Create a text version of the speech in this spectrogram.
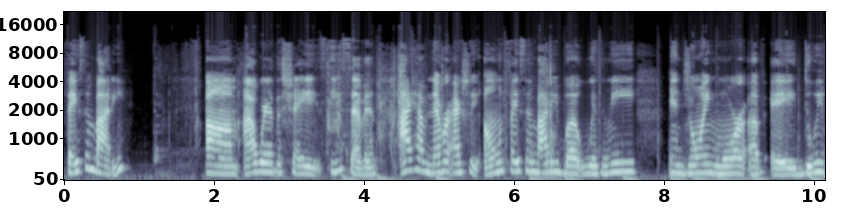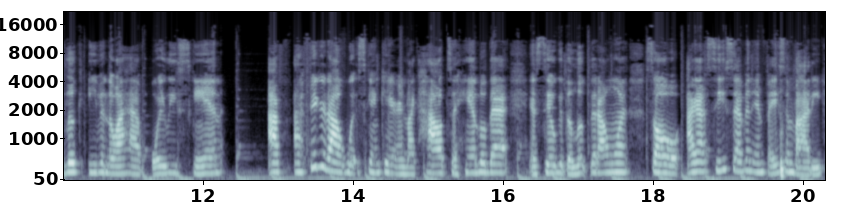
Face and Body. Um, I wear the shade C7. I have never actually owned Face and Body, but with me enjoying more of a dewy look, even though I have oily skin, I, I figured out what skincare and like how to handle that and still get the look that I want. So I got C7 in face and body.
